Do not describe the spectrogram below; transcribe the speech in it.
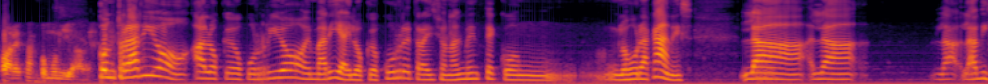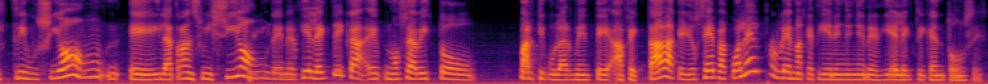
para esas comunidades. Contrario a lo que ocurrió en María y lo que ocurre tradicionalmente con los huracanes, la, la, la, distribución eh, y la transmisión de energía eléctrica eh, no se ha visto particularmente afectada, que yo sepa. ¿Cuál es el problema que tienen en energía eléctrica entonces?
